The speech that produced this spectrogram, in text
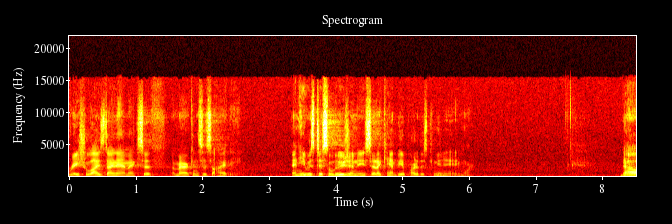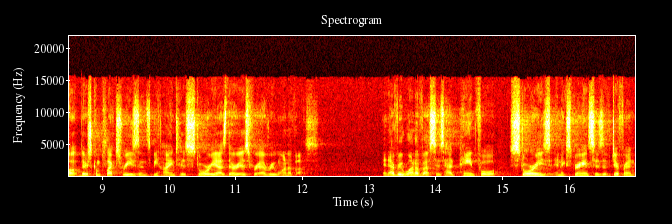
racialized dynamics of American society. And he was disillusioned. And he said, I can't be a part of this community anymore. Now, there's complex reasons behind his story, as there is for every one of us. And every one of us has had painful stories and experiences of different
